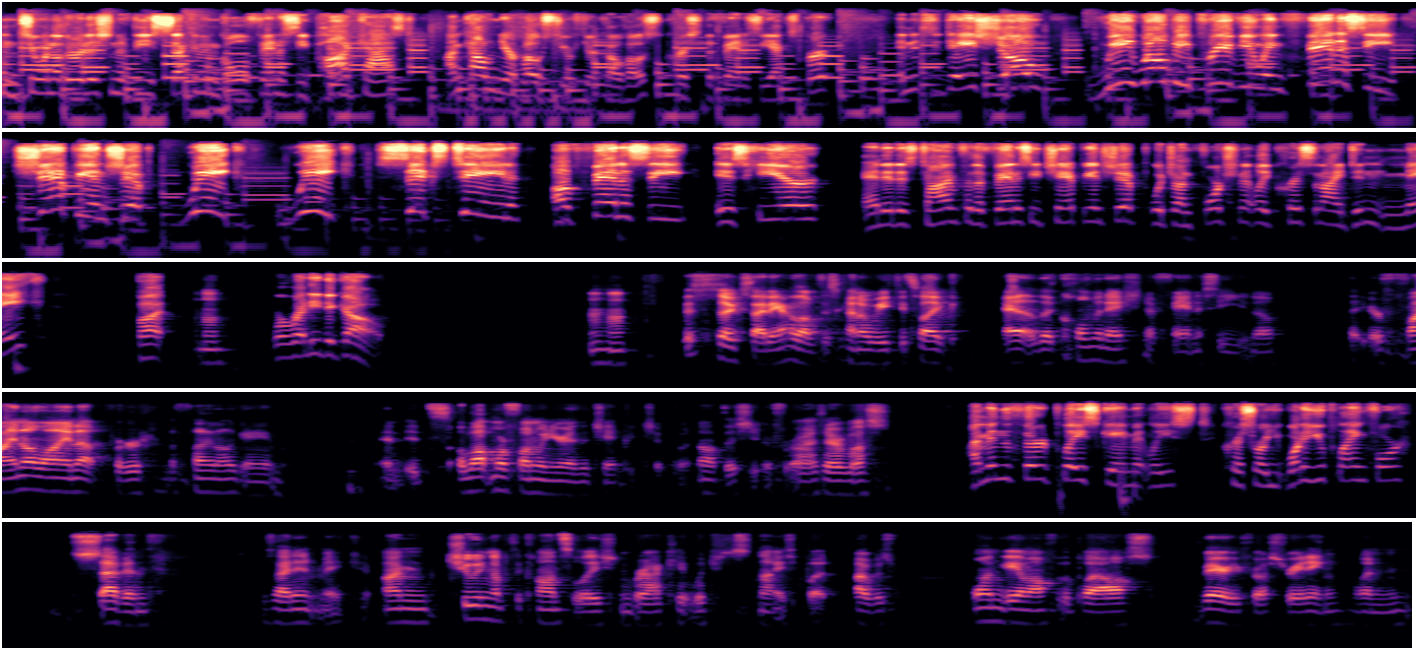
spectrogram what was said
Welcome to another edition of the Second and Goal Fantasy Podcast. I'm Calvin, your host, here with your co host, Chris, the fantasy expert. And in today's show, we will be previewing Fantasy Championship Week. Week 16 of Fantasy is here, and it is time for the Fantasy Championship, which unfortunately Chris and I didn't make, but Mhm. we're ready to go. hmm This is so exciting. I love this kind of week. It's like uh, the culmination of fantasy, you know, that your final lineup for the final game. And it's a lot more fun when you're in the championship, but not this year for either of us. I'm in the third place game at least. Chris, are you, what are you playing for? Seventh, because I didn't make it. I'm chewing up the consolation bracket, which is nice, but I was one game off of the playoffs. Very frustrating when,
